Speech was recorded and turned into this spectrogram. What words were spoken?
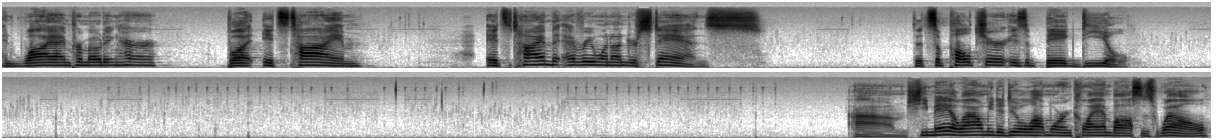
and why I'm promoting her, but it's time. It's time that everyone understands that Sepulture is a big deal. Um, she may allow me to do a lot more in Clan Boss as well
